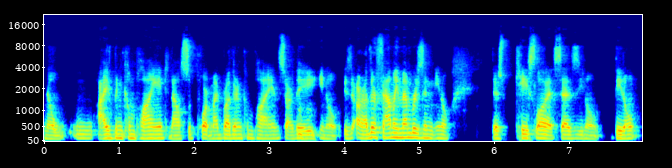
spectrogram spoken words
know, I've been compliant and I'll support my brother in compliance? Are they, Mhm. you know, is are other family members in, you know, there's case law that says, you know, they don't,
